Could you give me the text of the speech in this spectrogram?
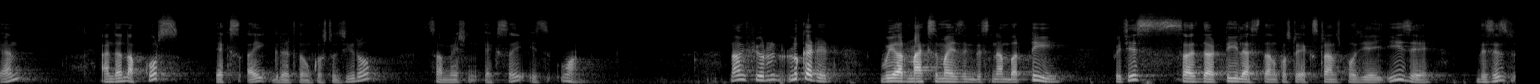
n and then of course xi greater than or equals to 0 summation xi is 1. Now if you look at it we are maximizing this number t which is such that t less than or equals to x transpose A E j this is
